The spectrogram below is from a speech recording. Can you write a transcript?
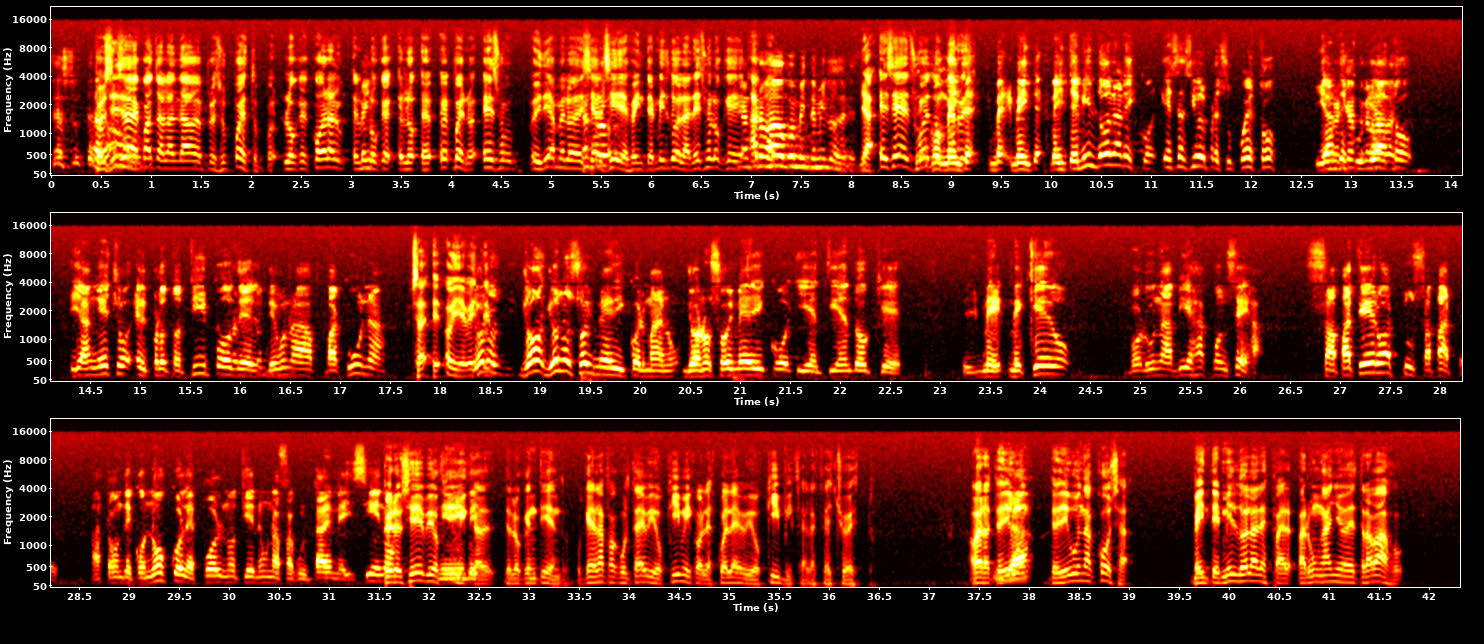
Pero sí sabe cuánto le han dado de presupuesto. Pues, Lo que cobra, el- el- lo que, lo- eh, eh, bueno, eso hoy día me lo decía el CIDES, 20 mil dólares. Eso es lo que. Han ha trabajado co- con 20 mil dólares. Ya, ese es el sueldo con que ha 20 re- 20 mil dólares, con- ese ha sido el presupuesto y Con han descubierto y han hecho el prototipo de, de una vacuna. o sea, eh, oye, 20 Yo no, yo, yo no soy médico, hermano, yo no soy médico y entiendo que me, me quedo por una vieja conseja, zapatero a tus zapatos. Hasta donde conozco, la ESPOL no tiene una facultad de medicina. Pero sí de bioquímica, de lo que entiendo. Porque es la facultad de bioquímica o la escuela de bioquímica la que ha hecho esto. Ahora, te, Ya. digo, te digo una cosa. 20 mil dólares para, para un año de trabajo.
